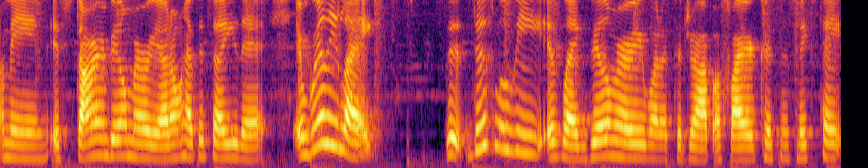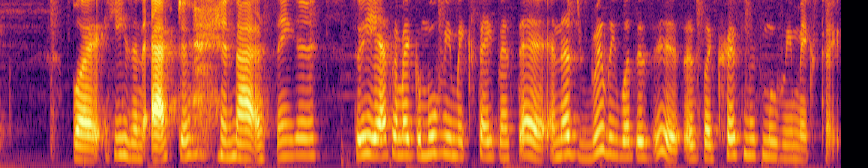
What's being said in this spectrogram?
I mean, it's starring Bill Murray. I don't have to tell you that. And really, like, th- this movie is like Bill Murray wanted to drop a Fire Christmas mixtape, but he's an actor and not a singer. So he had to make a movie mixtape instead. And that's really what this is it's a Christmas movie mixtape.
